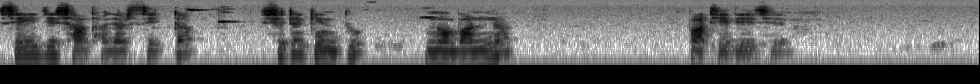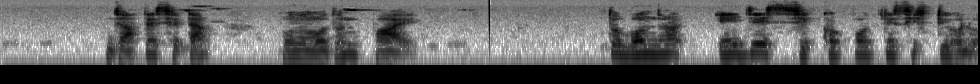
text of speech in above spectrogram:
সেই যে সাত হাজার সিটটা, সেটা কিন্তু নবান্ন পাঠিয়ে দিয়েছে, যাতে সেটা অনুমোদন পায়। তো বন্ধুরা এই যে শিক্ষক পদটি সৃষ্টি হলো,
